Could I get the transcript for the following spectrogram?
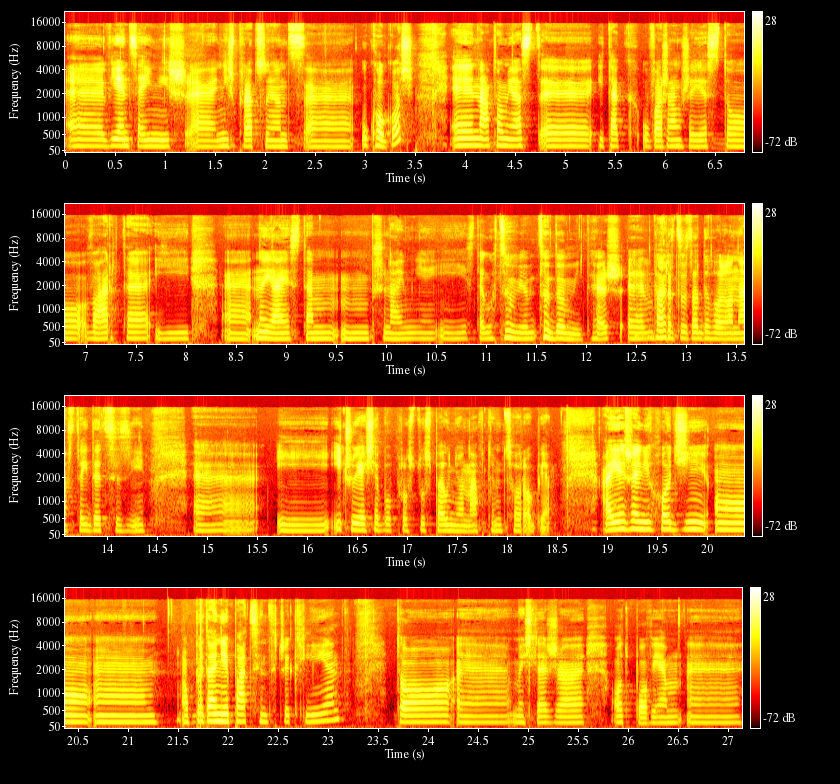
e, więcej niż, niż pracując u kogoś. Natomiast i tak uważam, że jest to warte i no ja jestem mm, przynajmniej i z tego co wiem, to Domi też bardzo zadowolona z tej decyzji i, i czuję się po prostu spełniona w tym, co robię. A jeżeli chodzi o, o pytanie pacjent czy klient, to e, myślę, że odpowiem e,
